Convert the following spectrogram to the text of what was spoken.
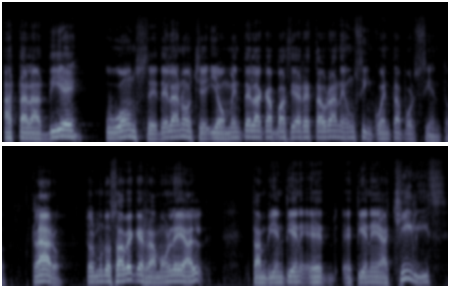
hasta las 10 u 11 de la noche y aumente la capacidad de restaurantes un 50%. Claro, todo el mundo sabe que Ramón Leal también tiene, eh, eh, tiene a Chilis,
